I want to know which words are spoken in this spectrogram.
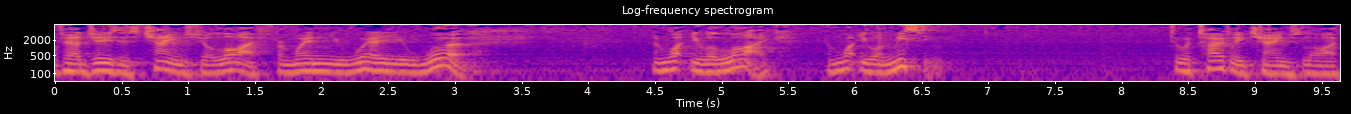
of how Jesus changed your life from when you where you were and what you were like and what you were missing to a totally changed life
